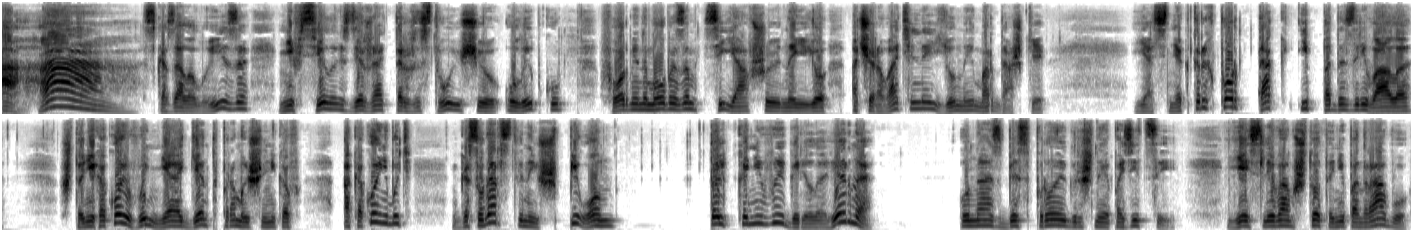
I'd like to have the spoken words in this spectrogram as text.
«Ага!» — сказала Луиза, не в силах сдержать торжествующую улыбку, форменным образом сиявшую на ее очаровательной юной мордашке — я с некоторых пор так и подозревала, что никакой вы не агент промышленников, а какой-нибудь государственный шпион. Только не выгорело, верно? У нас беспроигрышные позиции. Если вам что-то не по нраву,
